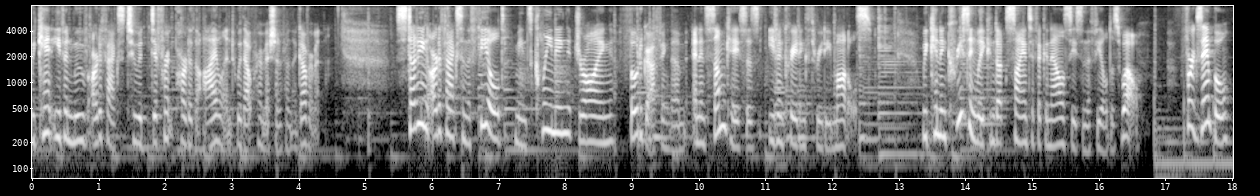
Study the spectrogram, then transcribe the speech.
we can't even move artifacts to a different part of the island without permission from the government. Studying artifacts in the field means cleaning, drawing, photographing them, and in some cases, even creating 3D models. We can increasingly conduct scientific analyses in the field as well. For example,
